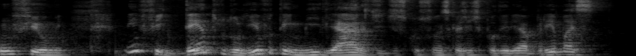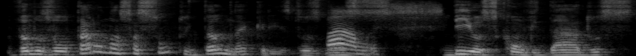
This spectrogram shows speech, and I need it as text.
um filme. Enfim, dentro do livro tem milhares de discussões que a gente poderia abrir, mas vamos voltar ao nosso assunto, então, né, Cris? Dos vamos. nossos bios convidados.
